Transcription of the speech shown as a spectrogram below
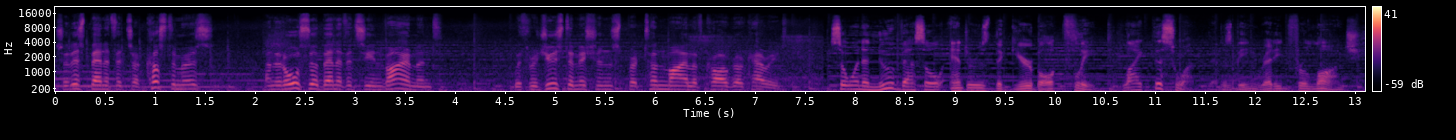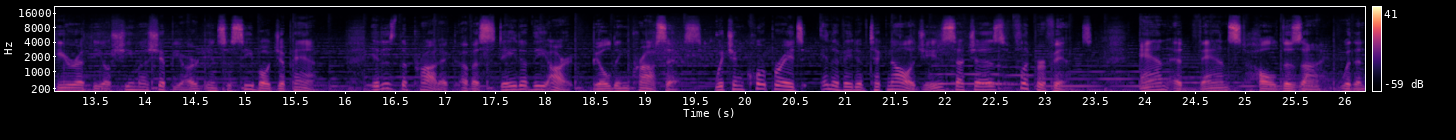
So this benefits our customers and it also benefits the environment with reduced emissions per ton mile of cargo carried. So when a new vessel enters the Gearbulk fleet, like this one that is being readied for launch here at the Oshima shipyard in Sasebo, Japan, it is the product of a state-of-the-art building process, which incorporates innovative technologies such as flipper fins and advanced hull design with an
